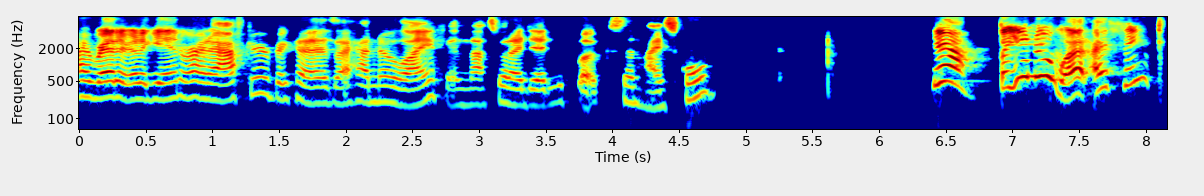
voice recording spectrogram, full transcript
I read it again right after because I had no life, and that's what I did with books in high school. Yeah, but you know what? I think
